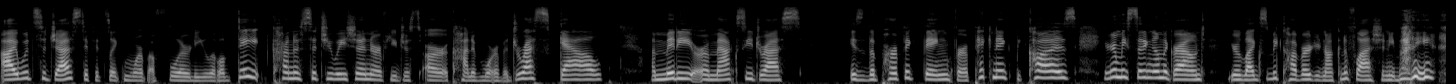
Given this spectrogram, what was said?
I would suggest if it's like more of a flirty little date kind of situation, or if you just are kind of more of a dress gal, a midi or a maxi dress is the perfect thing for a picnic because you're to be sitting on the ground, your legs will be covered, you're not to flash anybody.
